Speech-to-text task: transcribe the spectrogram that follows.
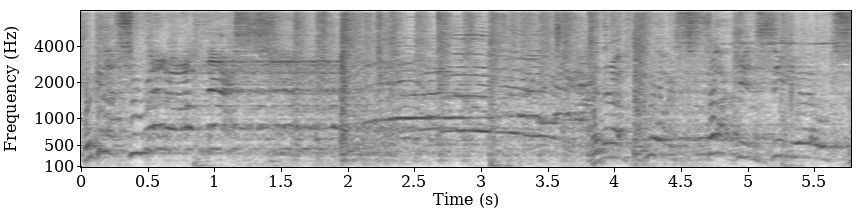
We got Shredder up next! And then, of course, fucking CO2!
